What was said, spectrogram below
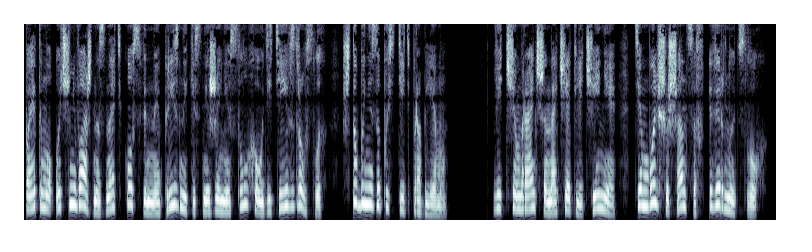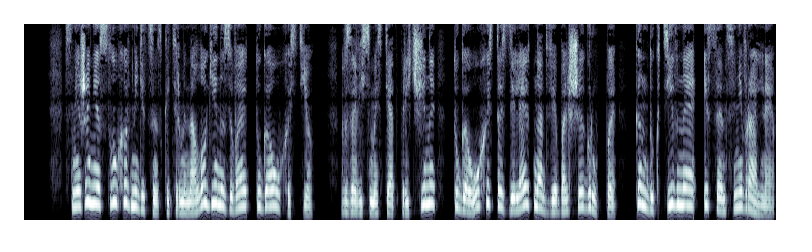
Поэтому очень важно знать косвенные признаки снижения слуха у детей и взрослых, чтобы не запустить проблему. Ведь чем раньше начать лечение, тем больше шансов вернуть слух. Снижение слуха в медицинской терминологии называют тугоухостью. В зависимости от причины тугоухость разделяют на две большие группы кондуктивная и сенсоневральная.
